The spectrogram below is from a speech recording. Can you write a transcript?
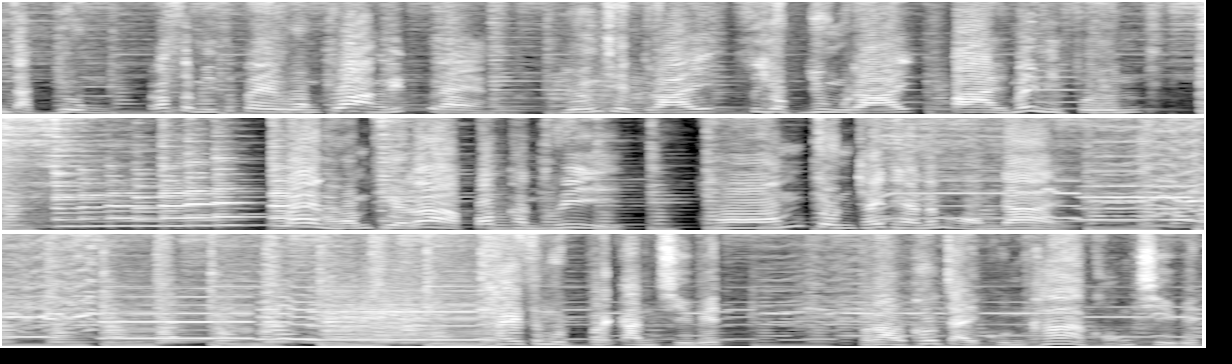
ำจัดยุง รัศมีสเปรย์วงกว้างฤทธิ์แรง เหลืองเฉดร้าย สยบยุงร้าย ตายไม่มีฟื้น แป้งหอมเทียร่าป๊อปคันทรีหอมจนใช้แทนน้ำหอมได้ ไทยสมุดประกันชีวิต เราเข้าใจคุณค่าของชีวิต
